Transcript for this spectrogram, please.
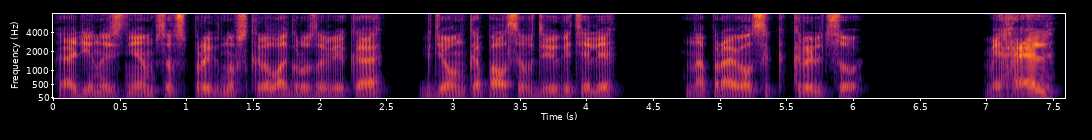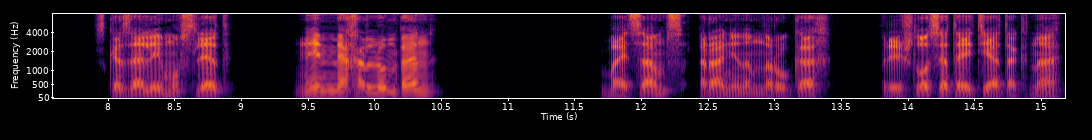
Один из немцев, спрыгнув с крыла грузовика, где он копался в двигателе, направился к крыльцу. «Михель!» — сказали ему вслед. «Ним мехарлумпен!» Бойцам с раненым на руках пришлось отойти от окна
